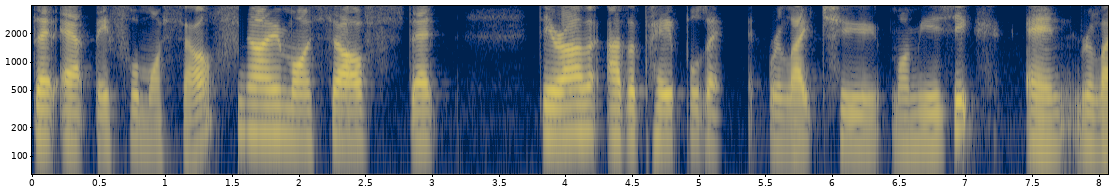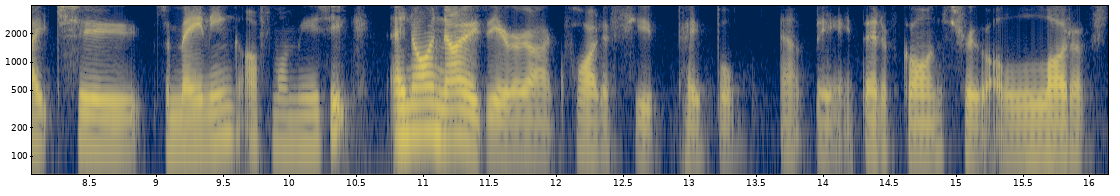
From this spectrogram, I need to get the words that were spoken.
that out there for myself. Know myself that there are other people that relate to my music and relate to the meaning of my music. And I know there are quite a few people out there that have gone through a lot of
